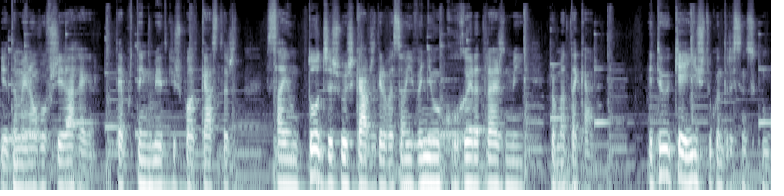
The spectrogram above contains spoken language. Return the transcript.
E eu também não vou fugir à regra. Até porque tenho medo que os podcasters saiam todas as suas caves de gravação e venham a correr atrás de mim para me atacar. Então o que é isto o contrassenso comum?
